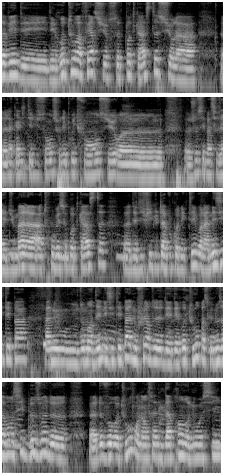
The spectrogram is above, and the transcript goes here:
avez des, des, retours à faire sur ce podcast, sur la, euh, la qualité du son, sur les bruits de fond, sur... je ne sais pas si vous avez du mal à, trouver ce podcast, des difficultés à vous connecter, voilà, n'hésitez pas à nous demander, n'hésitez pas à nous faire de, des retours parce que nous avons aussi besoin de, euh, de vos retours. On est en train d'apprendre nous aussi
